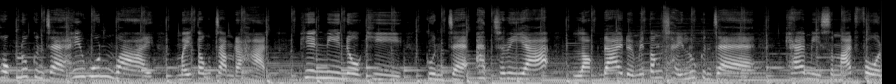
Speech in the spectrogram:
พกลูกกุญแจให้วุ่นวาย ไม่ต้องจำรหัส เพียงมีโนคีกุญแจอัจฉริยะ ล็อกได้โดยไม่ต้องใช้ลูกกุญแจ แค่มีสมาร์ทโฟน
